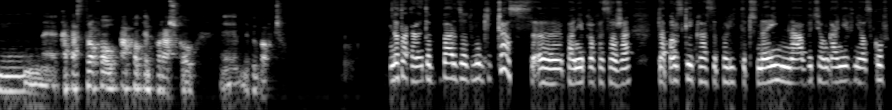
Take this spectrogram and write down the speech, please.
mm, katastrofą, a potem porażką e, wyborczą. No tak, ale to bardzo długi czas, e, panie profesorze, dla polskiej klasy politycznej na wyciąganie wniosków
